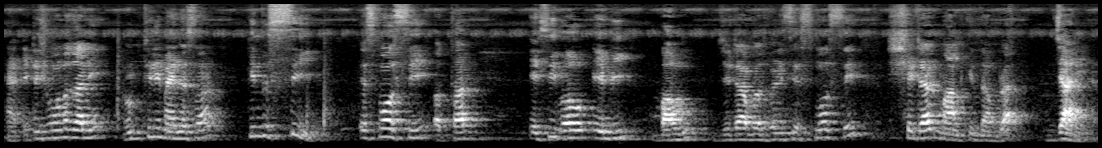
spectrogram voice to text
হ্যাঁ এটা সমানও জানি রুট থ্রি মাইনাস ওয়ান কিন্তু সি স্মল সি অর্থাৎ এসি বাহু এ বি বাহু, যেটা আমরা ধরেছি স্মল সি সেটার মান কিন্তু আমরা জানি না।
